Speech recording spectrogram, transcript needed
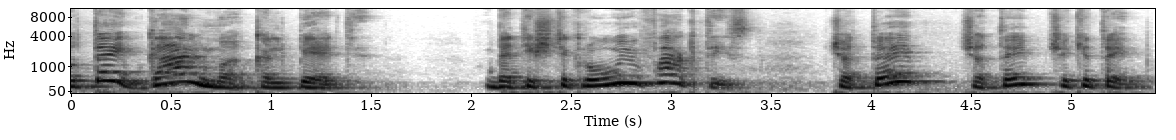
nu taip, galima kalbėti bet iš tikrųjų faktais. Čia taip, čia taip, čia kitaip.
